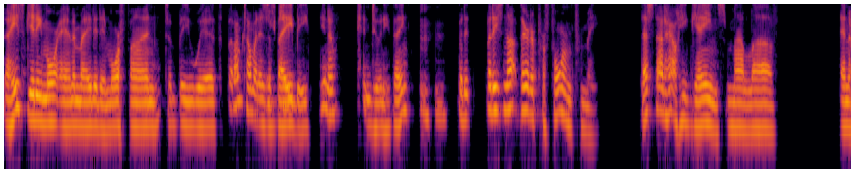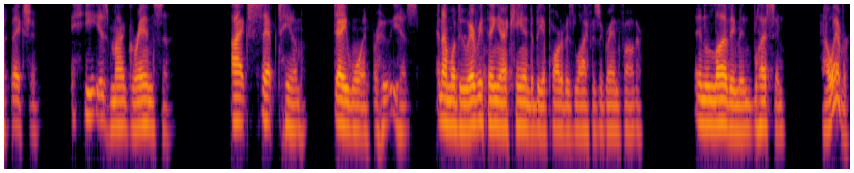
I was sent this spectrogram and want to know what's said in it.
now he's getting more animated and more fun to be with. But I'm talking about as He's a cute. baby, you know, couldn't do anything. hmm but it but he's not there to perform for me that's not how he gains my love and affection he is my grandson i accept him day one for who he is and i'm going to do everything i can to be a part of his life as a grandfather and love him and bless him however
